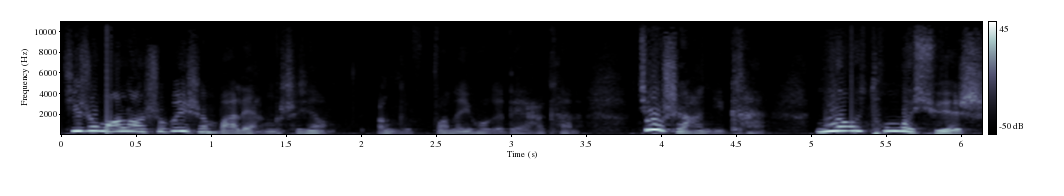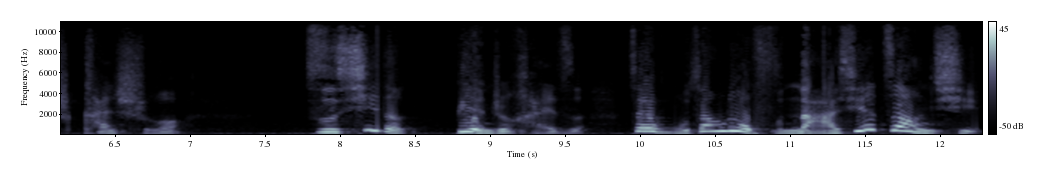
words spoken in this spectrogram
其实王老师为什么把两个舌象放在一块儿给大家看呢？就是让你看，你要通过学看舌，仔细的辩证孩子在五脏六腑哪些脏器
